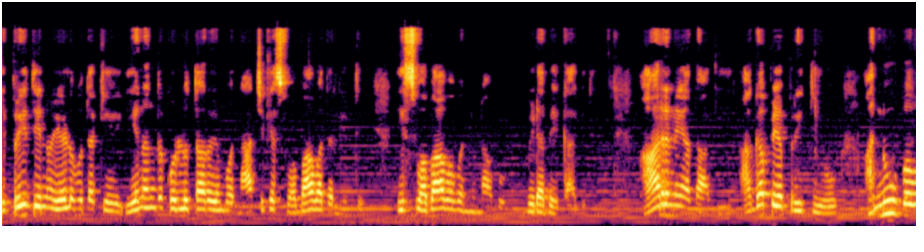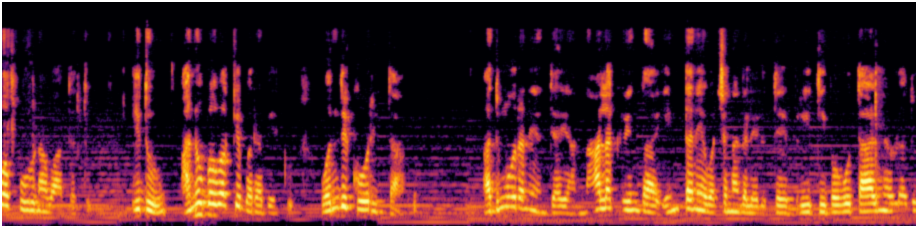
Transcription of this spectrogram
ಈ ಪ್ರೀತಿಯನ್ನು ಹೇಳುವುದಕ್ಕೆ ಏನಂದುಕೊಳ್ಳುತ್ತಾರೋ ಎಂಬ ನಾಚಿಕೆ ಸ್ವಭಾವದಲ್ಲಿ ಇರ್ತೀವಿ ಈ ಸ್ವಭಾವವನ್ನು ನಾವು ಬಿಡಬೇಕಾಗಿದೆ. ಆರನೆಯದಾಗಿ ಅಗಪೆಯ ಪ್ರೀತಿಯು ಅನುಭವ ಪೂರ್ಣವಾದದ್ದು ಇದು ಅನುಭವಕ್ಕೆ ಬರಬೇಕು. ಒಂದೇ ಕೋರಿಂದ ಹದಿಮೂರನೇ ಅಧ್ಯಾಯ ನಾಲ್ಕರಿಂದ ಎಂಟನೇ ವಚನಗಳಿರುತ್ತೆ ಪ್ರೀತಿ ಬಹು ತಾಳ್ಮೆ ಉಳ್ಳದು,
